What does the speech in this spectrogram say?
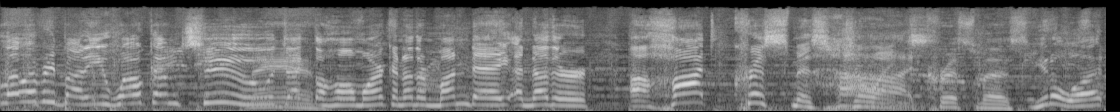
Hello, everybody. Welcome to Man. Deck the Hallmark. Another Monday, another a hot Christmas Hot joint. Christmas. You know what?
